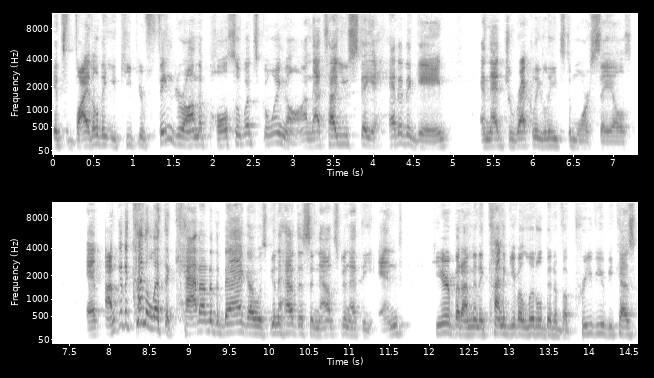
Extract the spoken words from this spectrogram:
it's vital that you keep your finger on the pulse of what's going on. That's how you stay ahead of the game. And that directly leads to more sales and I'm going to kind of let the cat out of the bag. I was going to have this announcement at the end here, but I'm going to kind of give a little bit of a preview because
